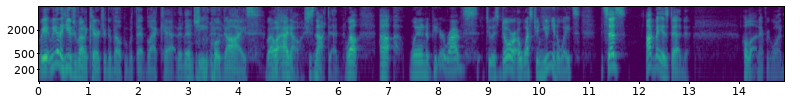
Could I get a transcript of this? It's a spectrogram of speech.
we we had a huge amount of character development with that black cat, and then she quote dies. Well, I know she's not dead. Well, uh, when Peter arrives to his door, a Western Union awaits. It says Aunt May is dead. Hold on, everyone.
